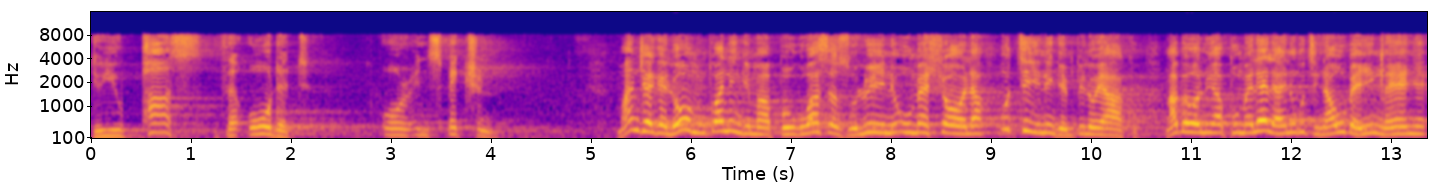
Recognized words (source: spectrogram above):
Do you pass the audit or inspection? manje ke lo mcwaningi mabhuku wasezulwini umehlola uthini ngempilo yakho ngabe wena uyaphumelela yini ukuthi na ube yingxenye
